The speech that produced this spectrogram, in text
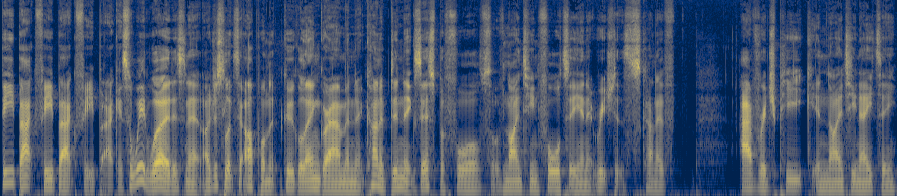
Feedback, feedback, feedback. It's a weird word, isn't it? I just looked it up on Google Ngram and it kind of didn't exist before sort of 1940 and it reached its kind of average peak in 1980.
